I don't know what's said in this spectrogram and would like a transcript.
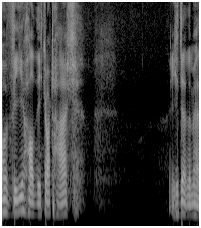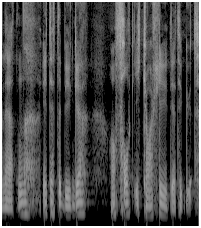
Og vi hadde ikke vært her i denne menigheten, i dette bygget, om folk ikke har vært lydige til Gud.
